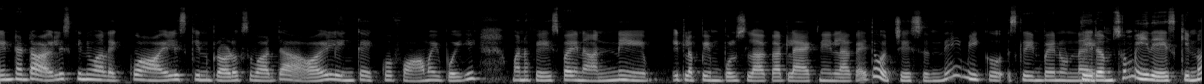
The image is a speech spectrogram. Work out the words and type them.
ఏంటంటే ఆయిలీ స్కిన్ వాళ్ళు ఎక్కువ ఆయిలీ స్కిన్ ప్రోడక్ట్స్ వాడితే ఆ ఆయిల్ ఇంకా ఎక్కువ ఫామ్ అయిపోయి మన ఫేస్ పైన అన్నీ ఇట్లా పింపుల్స్ లాగా అట్లా యాక్నీ లాగా అయితే వచ్చేస్తుంది మీకు స్క్రీన్ పైన ఉన్న సీరమ్స్ మీది ఏ స్కిన్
